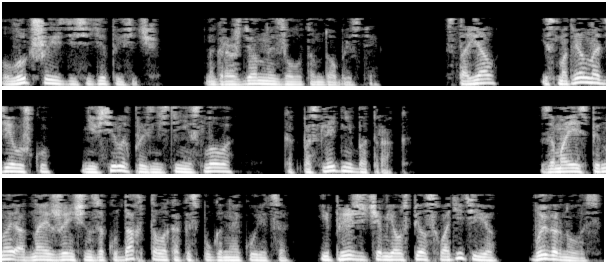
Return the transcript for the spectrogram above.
лучший из десяти тысяч, награжденный золотом доблести. Стоял и смотрел на девушку, не в силах произнести ни слова, как последний батрак. За моей спиной одна из женщин закудахтала, как испуганная курица, и прежде чем я успел схватить ее, вывернулась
